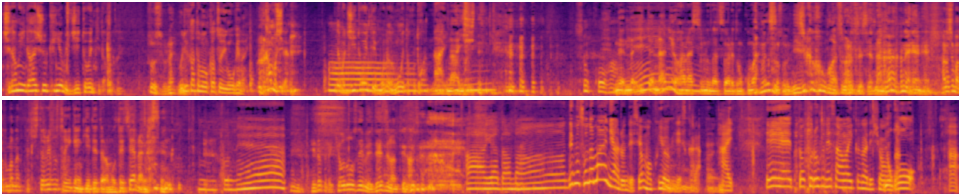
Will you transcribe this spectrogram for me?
ちなみに来週金曜日 G20 だからね。そうですよね。売り方もうかつに動けない。かもしれない。でも G20 も俺は動いたことがない。ない。そこがね、ね。な一体何を話するんだって言われても困りますそう、20カ国も集まるとですね、なかなかね、話まとまらなくて。一人ずつ意見聞いてたらもう徹夜になりますよ。うんとね。下手すら共同声明出ずなんていうこと。ああ、やだなーでもその前にあるんですよ、木曜日ですから。はい。えーっと、黒船さんはいかがでしょうか？横、あ、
